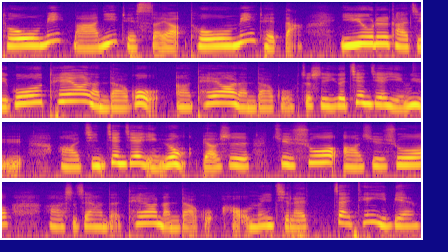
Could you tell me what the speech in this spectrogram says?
도움이많이됐어 요。 도움이됐 다。 이유를가지고태어난다 고。 啊，태어난다 고。 这是一个间接引语啊，间间接引用，表示据说啊，据说啊是这样的。태어난다 고。 好，我们一起来再听一遍。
